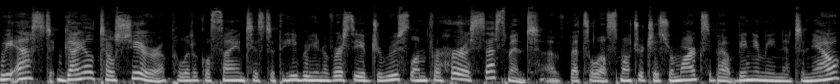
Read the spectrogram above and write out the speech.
We asked Gayil Talshir, a political scientist at the Hebrew University of Jerusalem, for her assessment of Bezalel Smotrich's remarks about Benjamin Netanyahu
